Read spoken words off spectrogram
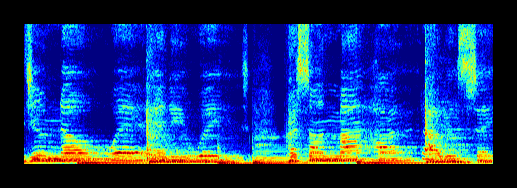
Lead you nowhere, anyways. Press on my heart, I will. say.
